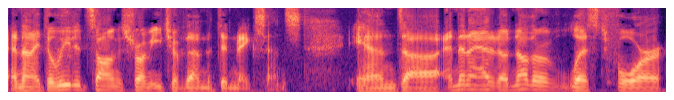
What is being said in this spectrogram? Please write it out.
And then I deleted songs from each of them that didn't make sense. And uh, and then I added another list for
